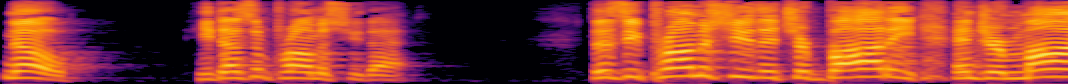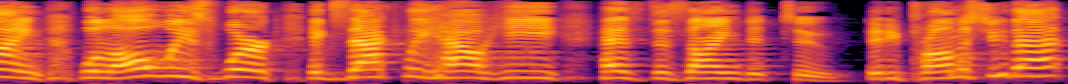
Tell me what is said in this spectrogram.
No. He doesn't promise you that. Does he promise you that your body and your mind will always work exactly how he has designed it to? Did he promise you that?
